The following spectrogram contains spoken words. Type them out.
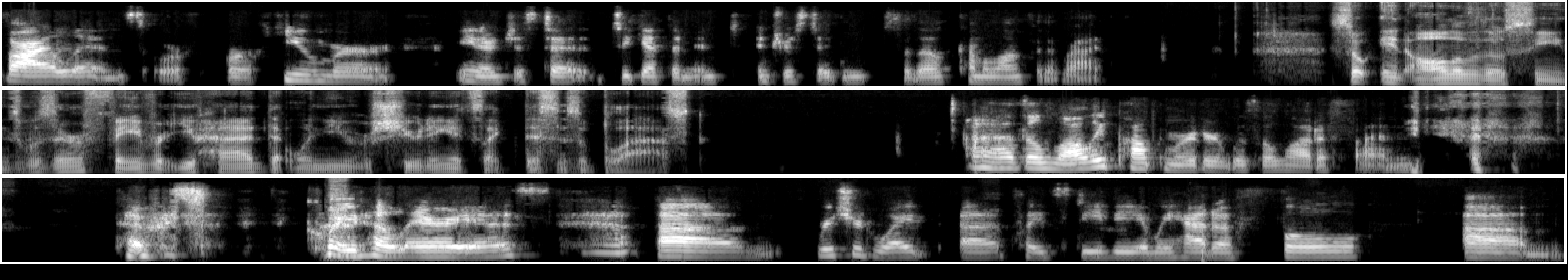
violence or or humor, you know, just to to get them in, interested, and so they'll come along for the ride. So in all of those scenes, was there a favorite you had that when you were shooting, it's like this is a blast? Uh, the lollipop murder was a lot of fun. that was quite hilarious. Um, Richard White uh, played Stevie, and we had a full um,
